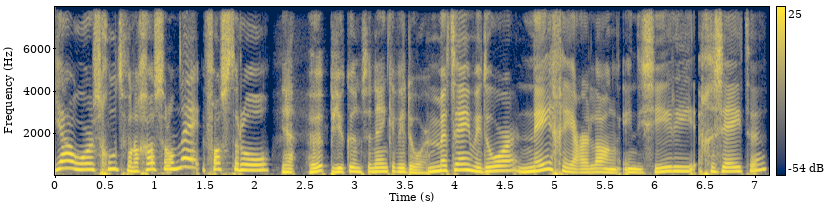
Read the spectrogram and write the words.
ja hoor, is goed voor een gastrol. Nee, vaste rol. Ja, hup, je kunt in één keer weer door. Meteen weer door. Negen jaar lang in die serie gezeten.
